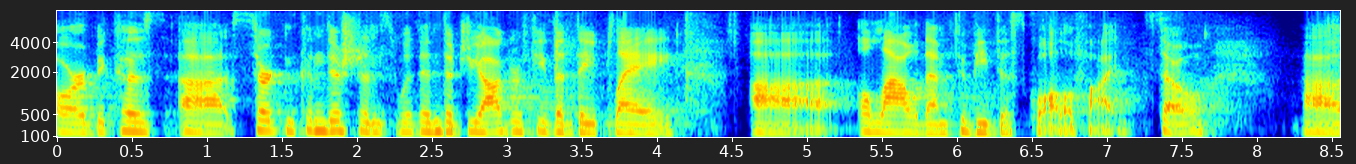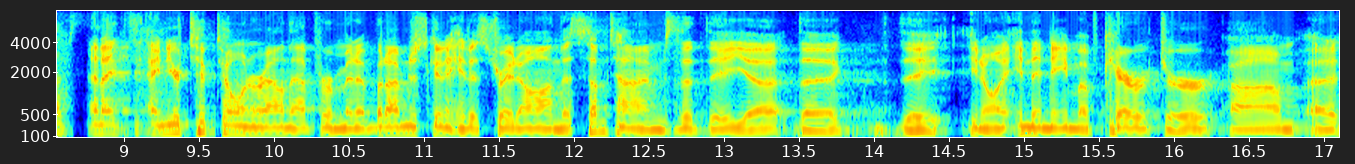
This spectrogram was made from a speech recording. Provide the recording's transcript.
or because uh, certain conditions within the geography that they play uh, allow them to be disqualified. So, uh, and I and you're tiptoeing around that for a minute, but I'm just going to hit it straight on. That sometimes that the uh, the the you know in the name of character, um, uh,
